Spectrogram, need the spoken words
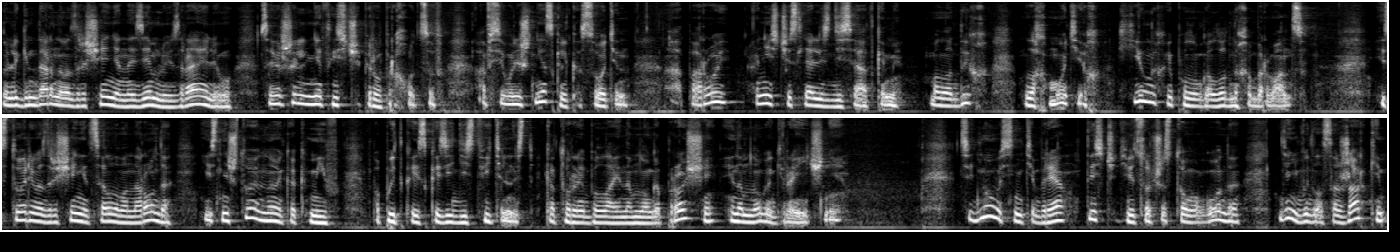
но легендарное возвращение на землю Израилеву совершили не тысячи первопроходцев, а всего лишь несколько сотен, а порой они исчислялись десятками – молодых, в лохмотьях, хилых и полуголодных оборванцев – История возвращения целого народа есть не что иное, как миф, попытка исказить действительность, которая была и намного проще, и намного героичнее. 7 сентября 1906 года день выдался жарким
